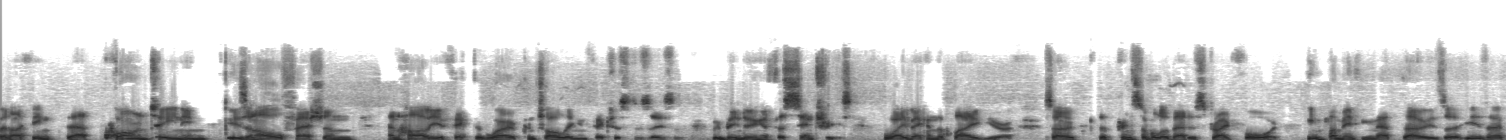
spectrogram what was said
But I think that quarantining is an old fashioned and highly effective way of controlling infectious diseases. We've been doing it for centuries, way back in the plague era. So the principle of that is straightforward. Implementing that, though, is a, is a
